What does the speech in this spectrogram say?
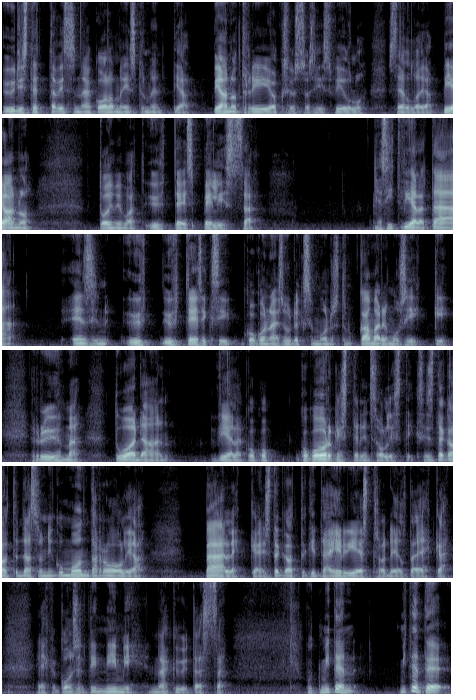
yhdistettävissä nämä kolme instrumenttia pianotrioksi, jossa siis viulu, sello ja piano toimivat yhteispelissä – ja sitten vielä tämä ensin yh- yhteiseksi kokonaisuudeksi muodostunut kamarimusiikkiryhmä tuodaan vielä koko, koko orkesterin solistiksi. sitä kautta tässä on niin kuin monta roolia päällekkäin. Sitä kauttakin tämä eri estradelta ehkä, ehkä konsertin nimi näkyy tässä. Mutta miten, miten te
